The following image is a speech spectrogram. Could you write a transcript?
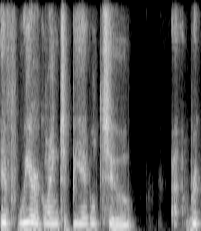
if we are going to be able to uh, rec-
